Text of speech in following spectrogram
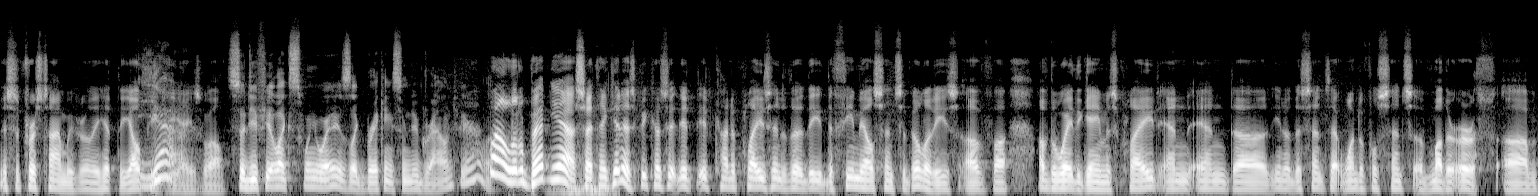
This is the first time we've really hit the LPGA as well. So do you feel like Swing Away is like breaking some new ground here? Well, a little bit, yes, I think it is because it, it, it kind of plays into the, the, the female sensibilities of uh, of the way the game is played, and and uh, you know the sense that wonderful sense of Mother Earth, um,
